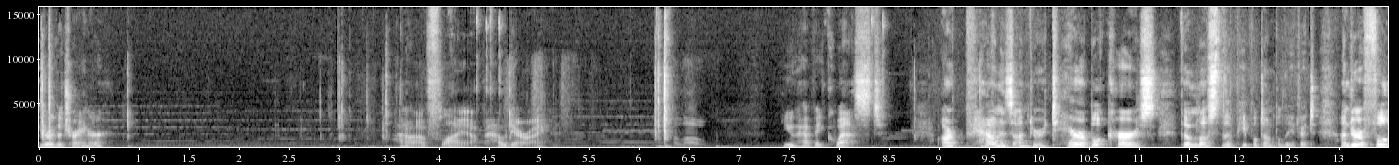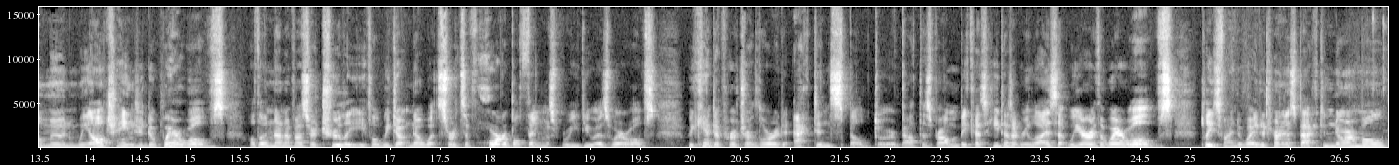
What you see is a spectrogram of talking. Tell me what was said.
You're the trainer. I don't have fly up. How dare I? hello? You have a quest. Our town is under a terrible curse, though most of the people don't believe it. Under a full moon, we all change into werewolves. Although none of us are truly evil, we don't know what sorts of horrible things we do as werewolves. We can't approach our Lord Acton Speldor about this problem because he doesn't realize that we are the werewolves. Please find a way to turn us back to normal.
